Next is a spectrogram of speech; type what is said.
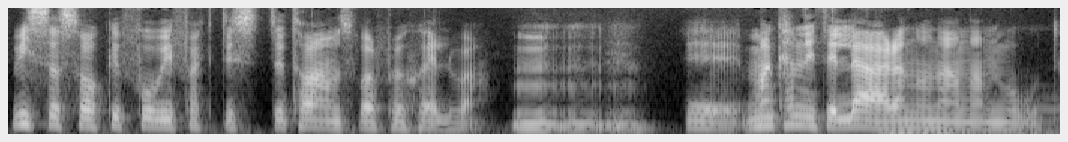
vissa saker får vi faktiskt ta ansvar för själva. Mm, mm, mm. Eh, man kan inte lära någon annan mod.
